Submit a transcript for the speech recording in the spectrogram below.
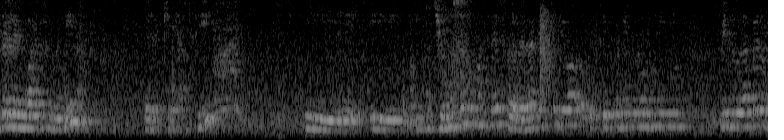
del lenguaje femenino. Pero es que es así. Y, yo no sé cómo hacer eso, de verdad que es que yo estoy poniendo mi, mi duda, pero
